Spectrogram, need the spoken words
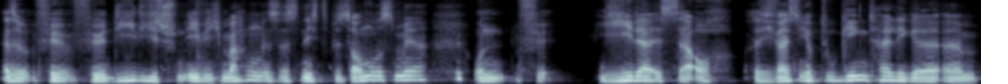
also für, für die, die es schon ewig machen, ist es nichts Besonderes mehr. Und für jeder ist da auch, also ich weiß nicht, ob du gegenteilige ähm,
